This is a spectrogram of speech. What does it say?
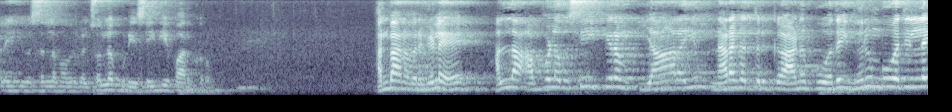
அலஹி வசல்லம் அவர்கள் சொல்லக்கூடிய செய்தியை பார்க்கிறோம். அன்பானவர்களே அல்லாஹ் அவ்வளவு சீக்கிரம் யாரையும் நரகத்திற்கு அனுப்புவதை விரும்புவதில்லை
